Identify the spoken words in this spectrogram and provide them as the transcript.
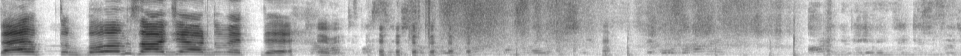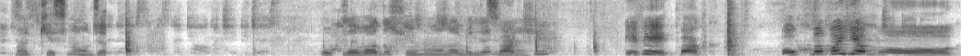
Ben yaptım. Babam sadece yardım etti. Evet. Bak kesin olacak. Oklavada sorun olabilir mi? Sanki evet bak oklava yamuk.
